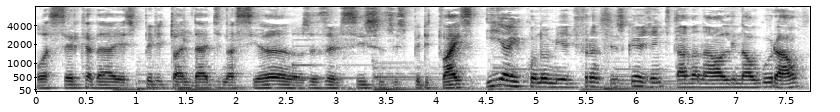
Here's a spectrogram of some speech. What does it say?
ou acerca da espiritualidade naciana, os exercícios espirituais e a economia de Francisco, e a gente estava na aula inaugural.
